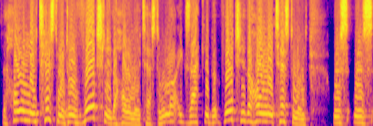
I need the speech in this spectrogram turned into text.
The whole New Testament, or virtually the whole New Testament, not exactly, but virtually the whole New Testament was, was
